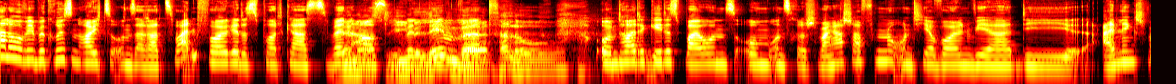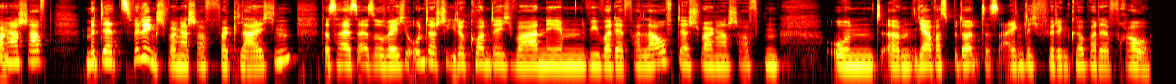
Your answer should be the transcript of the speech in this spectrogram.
Hallo, wir begrüßen euch zu unserer zweiten Folge des Podcasts Wenn, Wenn aus, Liebe, Liebe leben wird. wird. Hallo. Und heute geht es bei uns um unsere Schwangerschaften und hier wollen wir die Einlingsschwangerschaft mit der Zwillingsschwangerschaft vergleichen. Das heißt also, welche Unterschiede konnte ich wahrnehmen, wie war der Verlauf der Schwangerschaften und ähm, ja, was bedeutet das eigentlich für den Körper der Frau?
